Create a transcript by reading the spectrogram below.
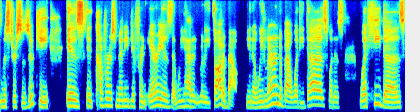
Mr. Suzuki, is it covers many different areas that we hadn't really thought about. You know, we learned about what he does, what is what he does,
